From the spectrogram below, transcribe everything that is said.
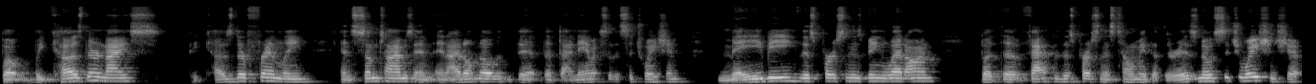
But because they're nice, because they're friendly, and sometimes, and, and I don't know the, the dynamics of the situation, maybe this person is being led on, but the fact that this person is telling me that there is no situationship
